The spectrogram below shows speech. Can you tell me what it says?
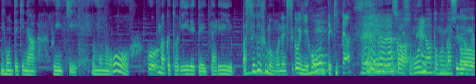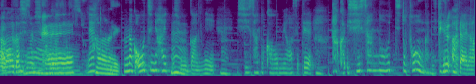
日本的な雰囲気のものをこううまく取り入れていたりバスルームもねすごい日本的な、ね、素敵ななんかすごいなと思いました洗い出しのねね、はい、なんかお家に入った瞬間に、うん、石井さんと顔を見合わせて、うん、なんか石井さんのお家とトーンが似てるみたいな。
